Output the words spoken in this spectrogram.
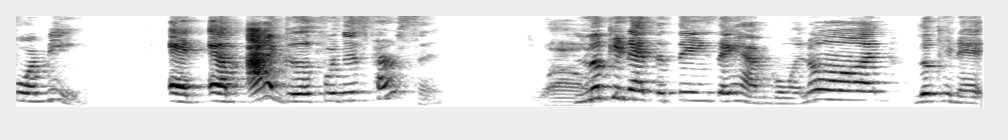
for me? And am I good for this person? Wow. looking at the things they have going on looking at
